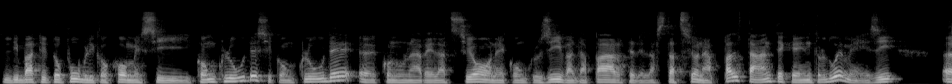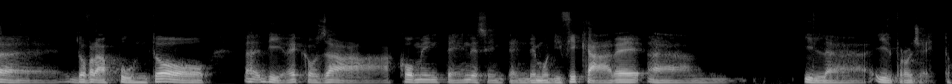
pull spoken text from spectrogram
Il dibattito pubblico come si conclude? Si conclude eh, con una relazione conclusiva da parte della stazione appaltante che entro due mesi eh, dovrà appunto eh, dire cosa, come intende, se intende modificare ehm, il, il progetto.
